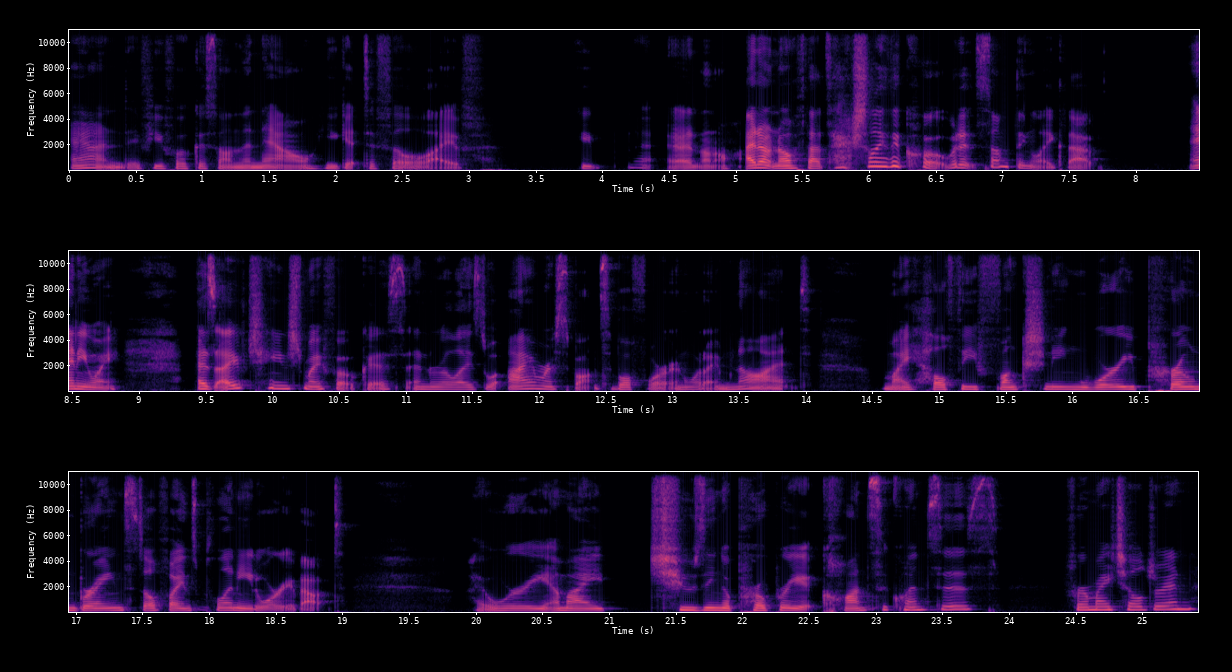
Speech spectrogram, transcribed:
And if you focus on the now, you get to feel alive. I don't know. I don't know if that's actually the quote, but it's something like that. Anyway, as I've changed my focus and realized what I'm responsible for and what I'm not, my healthy, functioning, worry prone brain still finds plenty to worry about. I worry am I choosing appropriate consequences for my children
